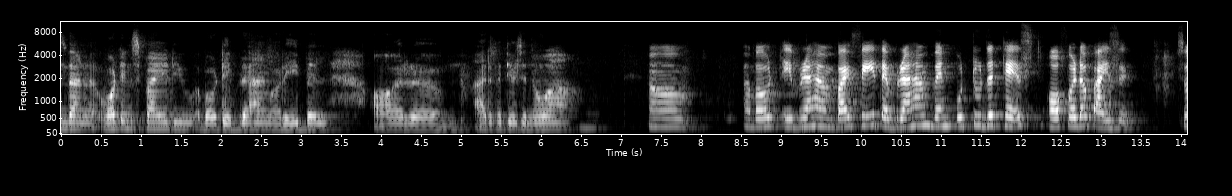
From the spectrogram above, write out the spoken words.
എന്താണ്? What inspired you about Abraham or Abel or ആരെ പറ്റി വെച്ച? Noah? about Abraham. By faith, Abraham, when put to the test, offered up Isaac. So,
